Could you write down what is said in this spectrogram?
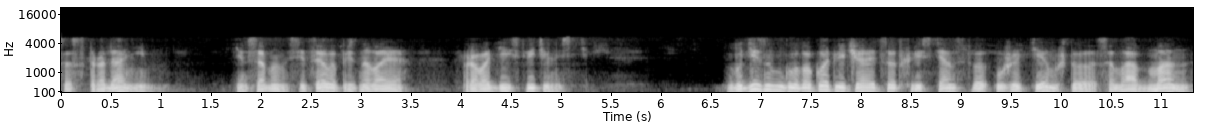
со страданием, тем самым всецело признавая права действительности. Буддизм глубоко отличается от христианства уже тем, что самообман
